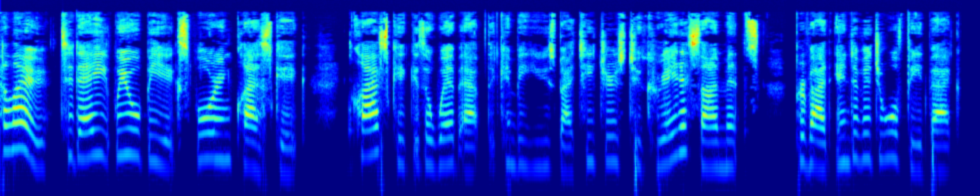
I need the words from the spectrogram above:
Hello! Today we will be exploring ClassKick. ClassKick is a web app that can be used by teachers to create assignments, provide individual feedback,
